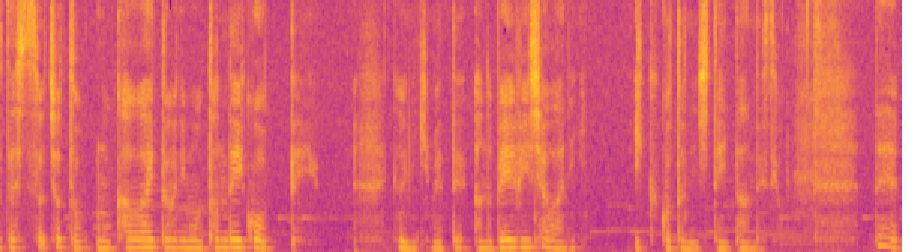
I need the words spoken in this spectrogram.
私ちょっともうカウアイ島にもう飛んでいこうっていう風に決めてあのベイビーシャワーに行くことにしていたんですよ。で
